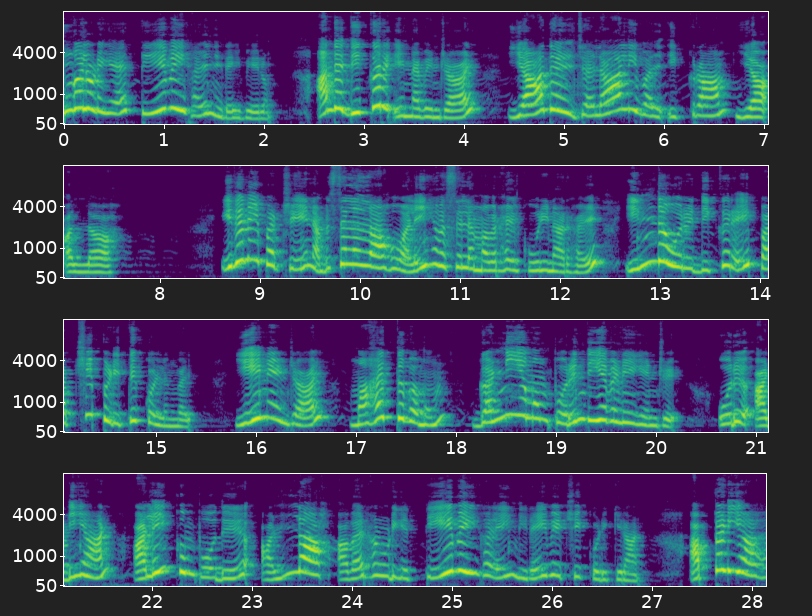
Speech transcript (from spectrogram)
உங்களுடைய தேவைகள் நிறைவேறும். அந்த திக்கர் என்னவென்றால் யாதல் ஜலாலி வல் இக்ராம் யா அல்லாஹ். இதனை பற்றி நபிசல்லாஹூ அலிஹி வசல்லம் அவர்கள் கூறினார்கள் இந்த ஒரு திக்கரை பற்றி பிடித்து கொள்ளுங்கள். ஏனென்றால் மகத்துவமும் கண்ணியமும் பொருந்தியவனே என்று. ஒரு அடியான் அழைக்கும் போது அல்லாஹ் அவர்களுடைய தேவைகளை நிறைவேற்றி கொடுக்கிறான். அப்படியாக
